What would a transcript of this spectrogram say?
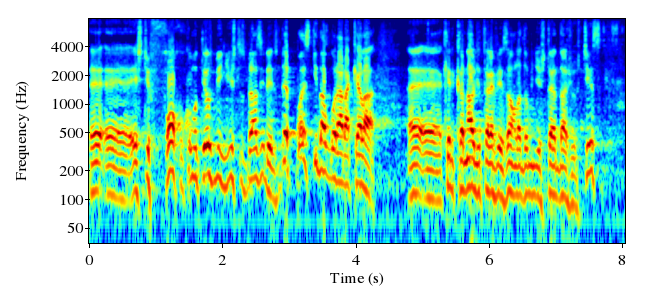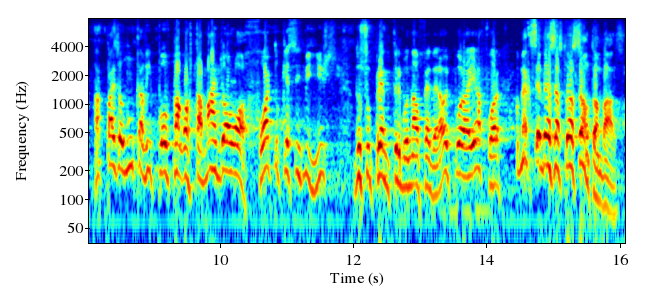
é, é, este foco como tem os ministros brasileiros. Depois que inauguraram aquela, é, é aquele canal de televisão lá do Ministério da Justiça, rapaz, eu nunca vi povo para gostar mais de holofote do que esses ministros do Supremo Tribunal Federal e por aí afora. Como é que você vê essa situação, Tambaz?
